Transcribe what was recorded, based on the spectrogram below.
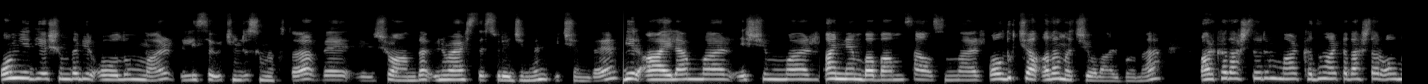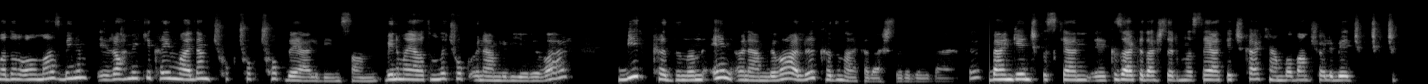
17 yaşında bir oğlum var, lise 3. sınıfta ve e, şu anda üniversite sürecinin içinde. Bir ailem var, eşim var, annem babam sağ olsunlar oldukça alan açıyorlar bana. Arkadaşlarım var, kadın arkadaşlar olmadan olmaz. Benim e, rahmetli kayınvalidem çok çok çok değerli bir insan. Benim hayatımda çok önemli bir yeri var bir kadının en önemli varlığı kadın arkadaşlarıdır derdi. Ben genç kızken e, kız arkadaşlarımla seyahate çıkarken babam şöyle bir çık çık çık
